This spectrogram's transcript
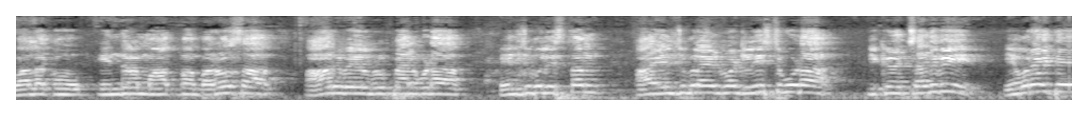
వాళ్ళకు ఇంద్రం ఆత్మ భరోసా ఆరు వేల రూపాయలు కూడా ఎలిజిబుల్ ఇస్తాం. ఆ ఎలిజిబుల్ అయినటువంటి లిస్ట్ కూడా ఇక్కడ చదివి ఎవరైతే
